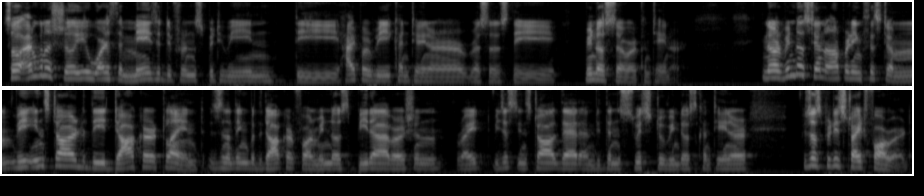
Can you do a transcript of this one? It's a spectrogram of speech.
so I'm going to show you what is the major difference between the Hyper-V container versus the Windows Server container. In our Windows 10 operating system, we installed the Docker client. This is nothing but the Docker for Windows beta version, right? We just installed that and we then switched to Windows container, which was pretty straightforward.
